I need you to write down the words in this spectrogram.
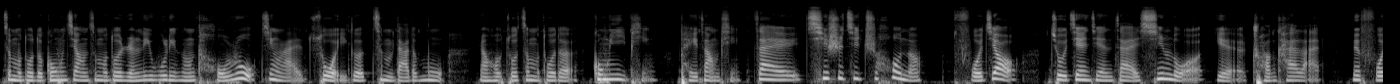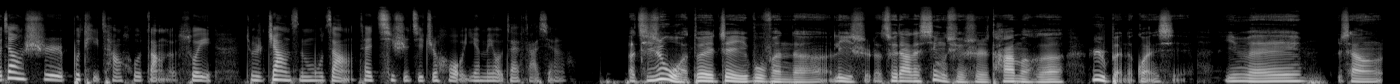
这么多的工匠，这么多人力物力能投入进来做一个这么大的墓，然后做这么多的工艺品、陪葬品。在七世纪之后呢，佛教就渐渐在新罗也传开来，因为佛教是不提倡厚葬的，所以就是这样子的墓葬在七世纪之后也没有再发现了。呃，其实我对这一部分的历史的最大的兴趣是他们和日本的关系，因为像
